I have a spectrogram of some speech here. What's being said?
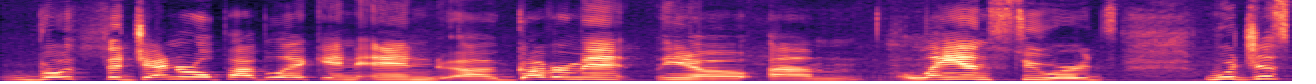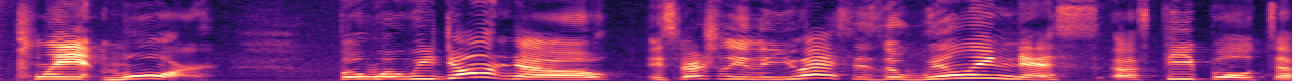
both the general public and, and uh, government, you know, um, land stewards would just plant more. But what we don't know, especially in the US, is the willingness of people to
